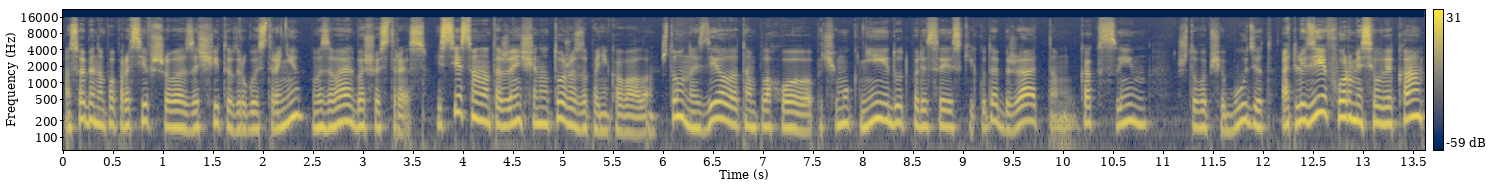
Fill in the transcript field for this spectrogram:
особенно попросившего защиты конфликты в другой стране вызывает большой стресс. Естественно, та женщина тоже запаниковала. Что она сделала там плохого, почему к ней идут полицейские, куда бежать, там, как сын, что вообще будет. От людей в форме силовика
